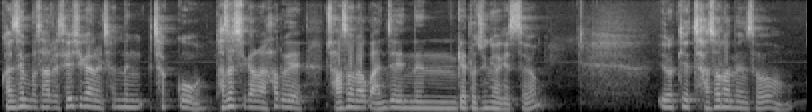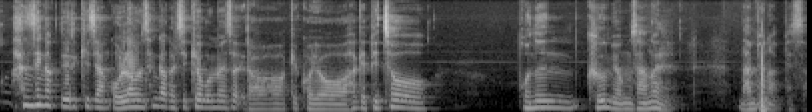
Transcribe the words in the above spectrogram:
관세음보살을 3시간을 찾는, 찾고 5시간을 하루에 좌선하고 앉아있는 게 더 중요하겠어요? 이렇게 좌선하면서 한 생각도 일으키지 않고 올라오는 생각을 지켜보면서 이렇게 고요하게 비춰보는 그 명상을 남편 앞에서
